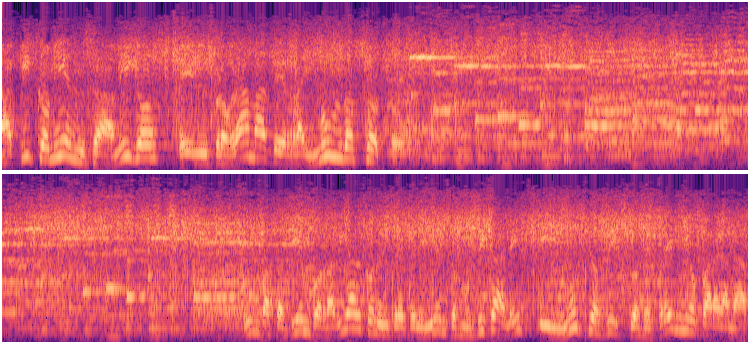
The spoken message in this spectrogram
Aquí comienza, amigos, el programa de Raimundo Soto. Un pasatiempo radial con entretenimientos musicales y muchos discos de premio para ganar.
